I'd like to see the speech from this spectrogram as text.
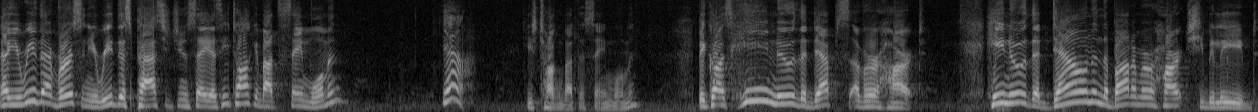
Now you read that verse and you read this passage and you say, is he talking about the same woman? Yeah, he's talking about the same woman. Because he knew the depths of her heart. He knew that down in the bottom of her heart she believed.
